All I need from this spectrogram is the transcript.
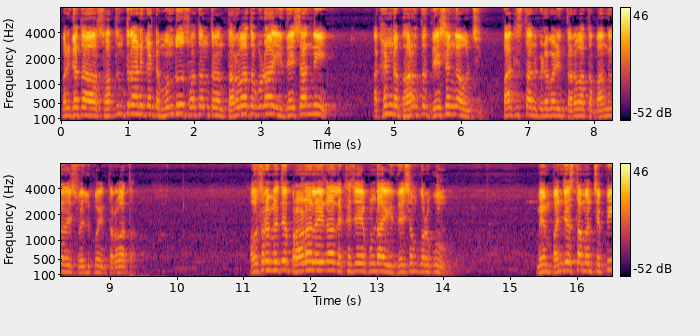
మరి గత స్వతంత్రానికంటే ముందు స్వతంత్రం తర్వాత కూడా ఈ దేశాన్ని అఖండ భారతదేశంగా ఉంచి పాకిస్తాన్ విడబడిన తర్వాత బంగ్లాదేశ్ వెళ్ళిపోయిన తర్వాత అవసరమైతే ప్రాణాలైనా లెక్క చేయకుండా ఈ దేశం కొరకు మేము పనిచేస్తామని చెప్పి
